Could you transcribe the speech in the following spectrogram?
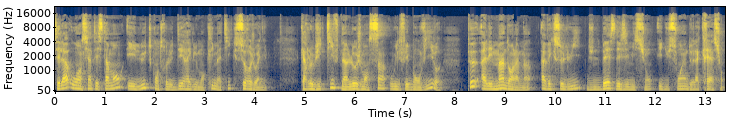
C'est là où Ancien Testament et lutte contre le dérèglement climatique se rejoignent. Car l'objectif d'un logement sain où il fait bon vivre peut aller main dans la main avec celui d'une baisse des émissions et du soin de la création.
